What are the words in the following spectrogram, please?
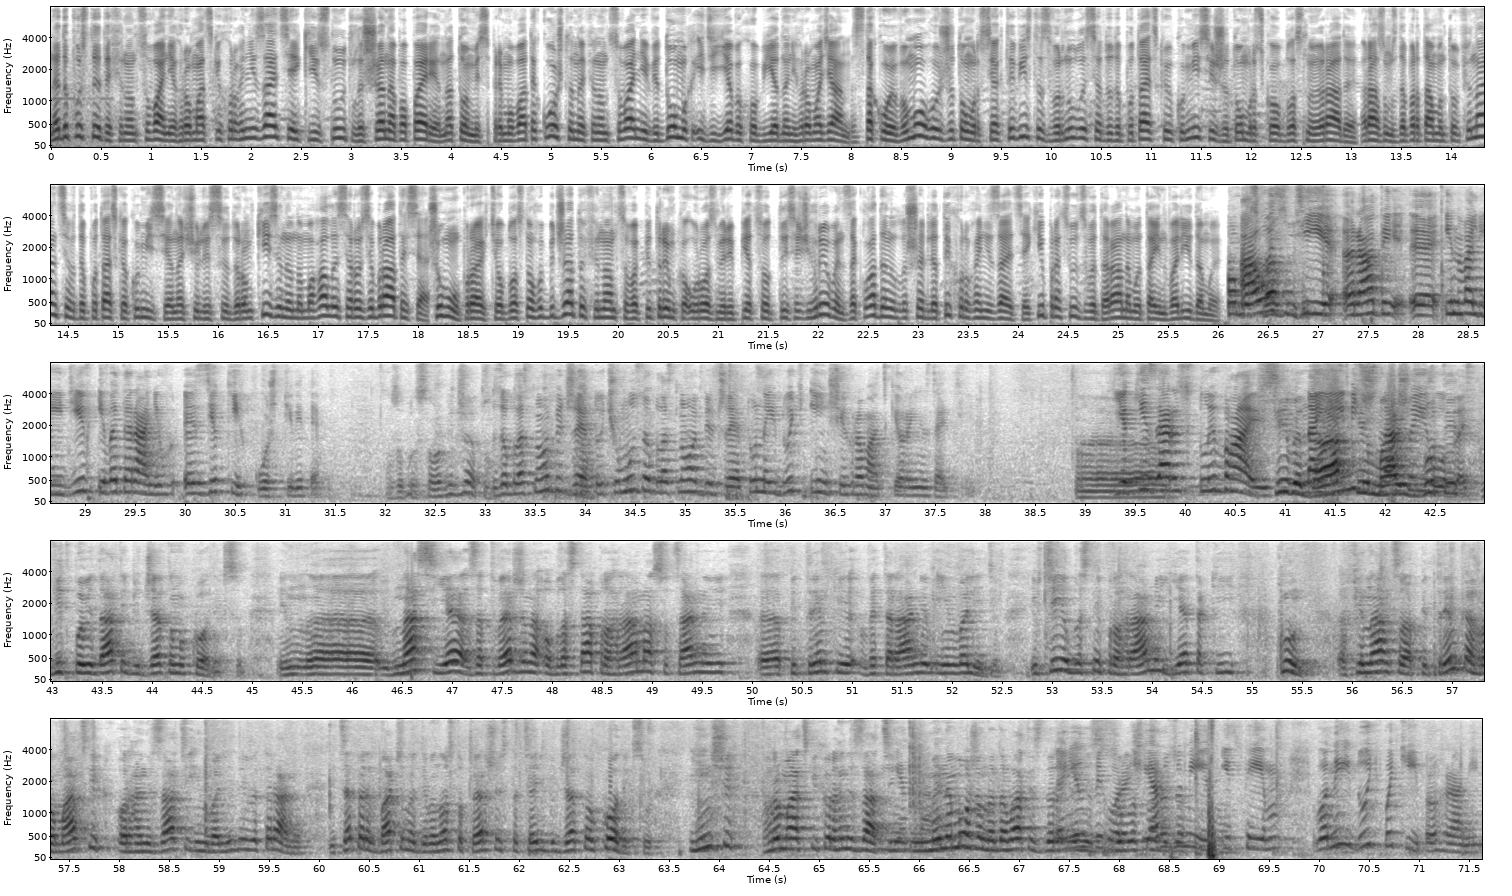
Не допустити фінансування громадських організацій, які існують лише на папері, натомість спрямувати кошти на фінансування відомих і дієвих об'єднань громадян. З такою вимогою житомирські активісти звернулися до депутатської комісії Житомирської обласної ради. Разом з департаментом фінансів депутатська комісія на чолі з Сидором Кізіним намагалися розібратися, чому у проекті обласного бюджету фінансова підтримка у розмірі 500 тисяч гривень закладена лише для тих організацій, які працюють з ветеранами та інвалідами. А ось ті ради е, інвалідів і ветеранів з яких коштів іде? з обласного бюджету. З обласного бюджету. Чому з обласного бюджету не йдуть інші громадські організації, Е, які зараз впливають всі на імідж мають нашої бути області? відповідати бюджетному кодексу. І, е, в нас є затверджена обласна програма соціальної е, підтримки ветеранів і інвалідів. І в цій обласній програмі є такий пункт фінансова підтримка громадських організацій інвалідів і ветеранів. І це передбачено 91 статтею бюджетного кодексу. Інших громадських організацій ми не можемо надавати з Даніл Григорович, я розумію, і тим вони йдуть по тій програмі.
